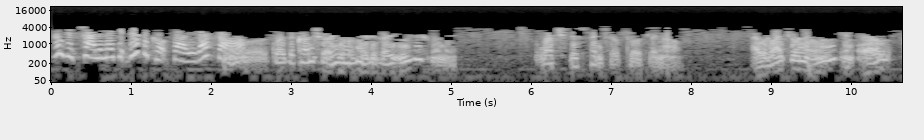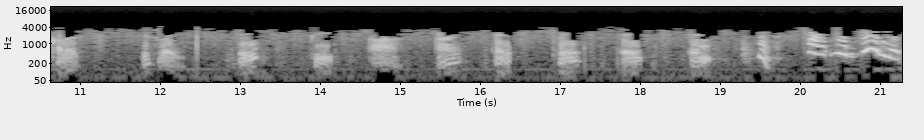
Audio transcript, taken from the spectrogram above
I'm just trying to make it difficult for you, that's all. Uh, quite the contrary, you have made it very easy for me. Watch this pencil closely now. I will write your name in all colors. This way. A P R I L K A N C. Why, you brilliant.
